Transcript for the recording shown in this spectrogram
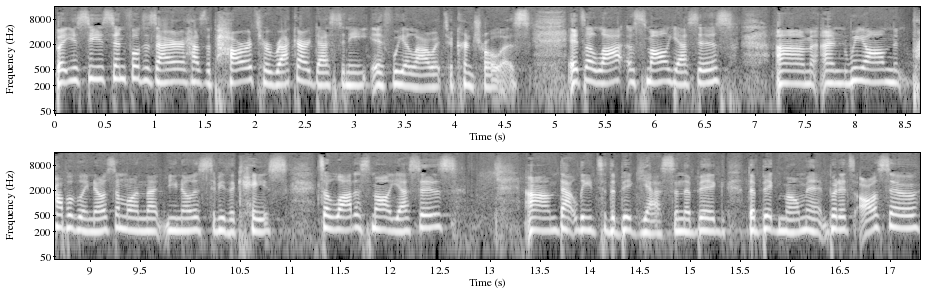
But you see, sinful desire has the power to wreck our destiny if we allow it to control us. It's a lot of small yeses, um, and we all probably know someone that you know this to be the case. It's a lot of small yeses um, that lead to the big yes and the big the big moment. But it's also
